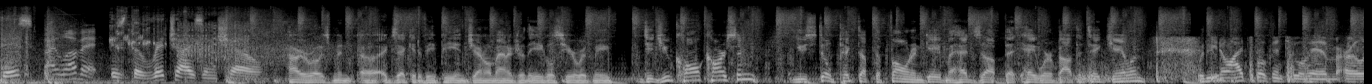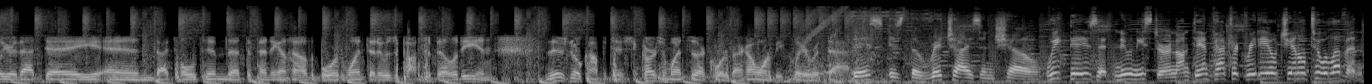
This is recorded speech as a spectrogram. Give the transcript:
This I love it. is the Rich Eisen Show. Howie Roseman, uh, Executive VP and General Manager of the Eagles, here with me. Did you call Carson? You still picked up the phone and gave him a heads up that, hey, we're about to take Jalen? You? You know, I'd spoken to him earlier that day, and I told him that depending on how the board went, that it was a possibility, and there's no competition. Carson Wentz is our quarterback. I want to be clear with that. This is the Rich Eisen Show. Weekdays at noon Eastern on Dan Patrick Radio Channel 211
